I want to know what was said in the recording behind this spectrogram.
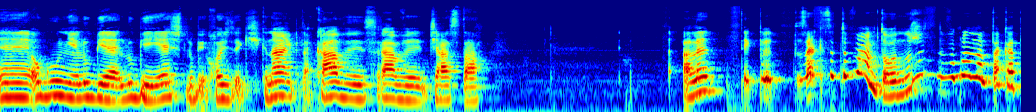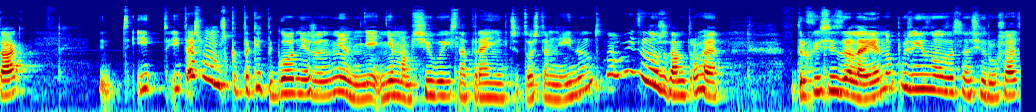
e, ogólnie lubię, lubię jeść, lubię chodzić do jakichś knajp, na kawy, srawy, ciasta. Ale jakby zaakceptowałam to, no, że wyglądam taka tak. I, I też mam takie tygodnie, że nie, nie, nie mam siły iść na trening, czy coś tam nie idę, no to no, widzę, no, że tam trochę, trochę się zaleje, no później znowu zaczyna się ruszać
